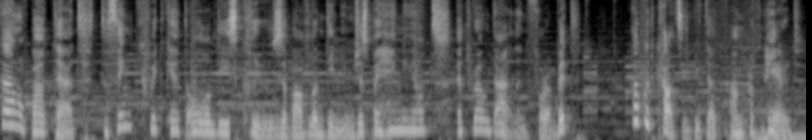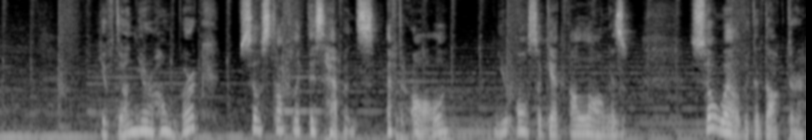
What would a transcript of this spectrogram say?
How about that? To think we'd get all of these clues about Londinium just by hanging out at Rhode Island for a bit? How could Kal'tsit be that unprepared? You've done your homework, so stuff like this happens. After all, you also get along as so well with the doctor.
